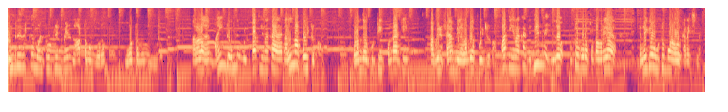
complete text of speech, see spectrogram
ஒன்று இருக்க மற்றொன்றின் மேல் நாட்டமும் வரும் ஓட்டமும் வரும். அதனால மைண்ட் வந்து உங்களுக்கு பார்த்தீங்கன்னாக்கா நல்லா போயிட்டு இருக்கும் குழந்தை குட்டி பொண்டாட்டி அப்படின்னு ஃபேமிலி நல்லபடியாக போயிட்டு இருக்கோம் பார்த்தீங்கன்னாக்கா திடீர்னு ஏதோ விட்டு போகிற தொட்ட குறையா என்னைக்கோ விட்டு போன ஒரு கனெக்ஷன்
